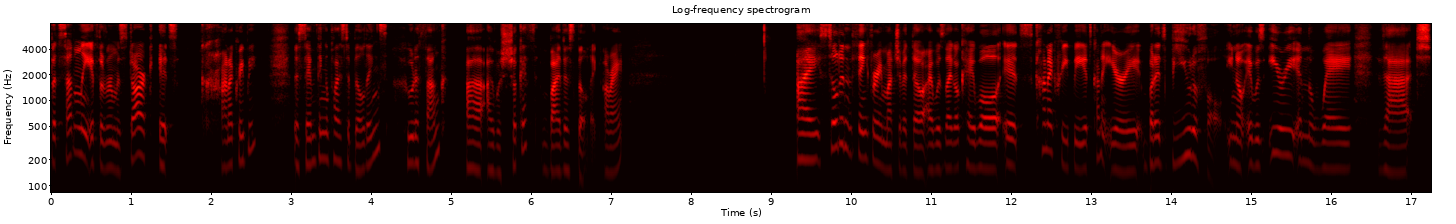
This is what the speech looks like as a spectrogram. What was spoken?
But suddenly, if the room is dark, it's kind of creepy. The same thing applies to buildings. Who'da thunk? Uh, I was shooketh by this building. All right. I still didn't think very much of it though. I was like, okay, well, it's kind of creepy, it's kind of eerie, but it's beautiful. You know, it was eerie in the way that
